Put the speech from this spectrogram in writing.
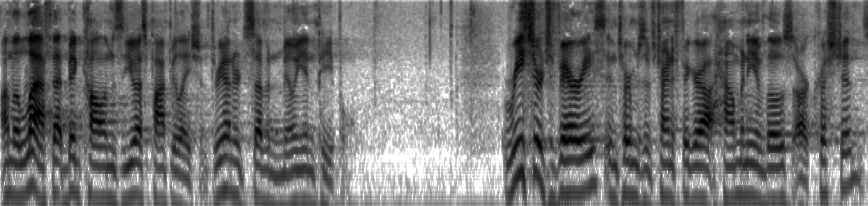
on the left, that big column is the US population 307 million people. Research varies in terms of trying to figure out how many of those are Christians.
